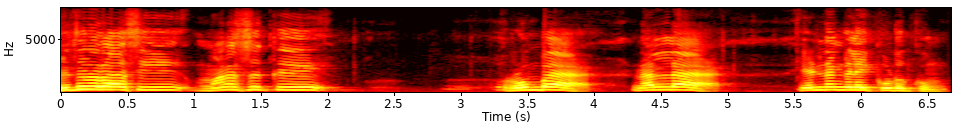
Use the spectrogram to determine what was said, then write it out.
மிதுனராசி மனசுக்கு ரொம்ப நல்ல எண்ணங்களை கொடுக்கும்.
